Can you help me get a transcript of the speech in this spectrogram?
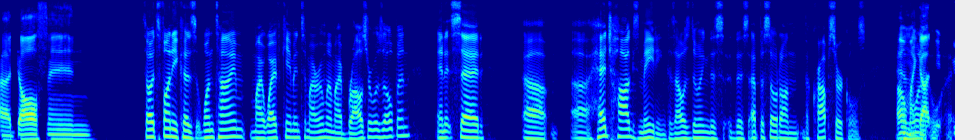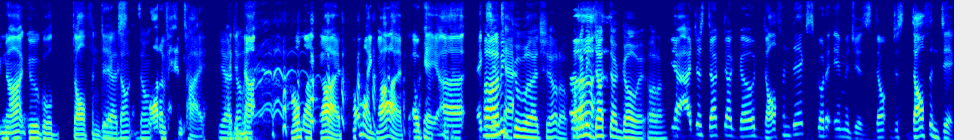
uh, dolphin. So it's funny because one time my wife came into my room and my browser was open and it said uh, uh, hedgehogs mating because I was doing this this episode on the crop circles. Oh my god! Do not Google dolphin dicks. Yeah, don't- That's don't- A lot of hentai. Yeah, I did don't- not. Oh my god! Oh my god! Okay. Uh, Hold on, let me tab. Google that shit. Hold on. Oh, let me Uh, duck duck go it. Hold on. Yeah, I just duck duck go dolphin dicks. Go to images. Don't just dolphin dick.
